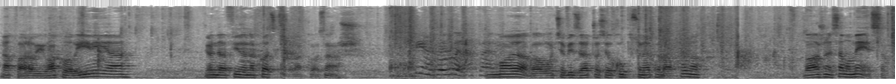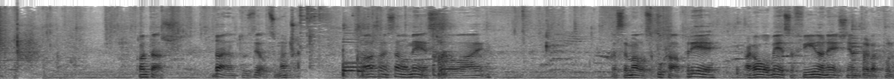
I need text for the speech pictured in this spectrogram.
Naparovi ovako linija. I onda fino na kockice ovako, znaš. Fino to ba ovo će biti začas, jer kupusu ne treba puno. Važno je samo meso. Kontaš? Daj nam tu zdjelicu, mačka. Važno je samo meso, ovaj... Da se malo skuha prije. Ako ovo meso fino, neće njemu trebati puno.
